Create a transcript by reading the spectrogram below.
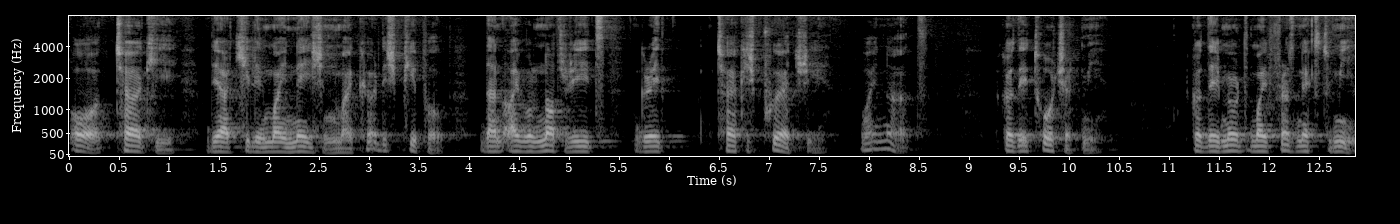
Or Turkey, they are killing my nation, my Kurdish people. Then I will not read great Turkish poetry. Why not? Because they tortured me. Because they murdered my friends next to me.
